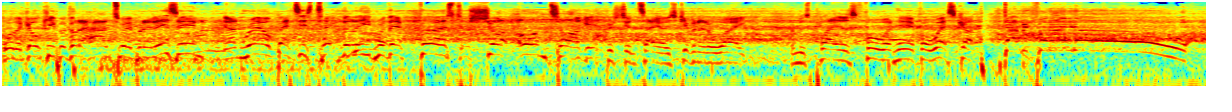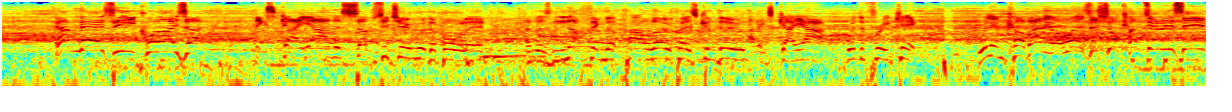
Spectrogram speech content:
Well, the goalkeeper got a hand to it, but it is in, and Real Betis take the lead with their first shot on target. Cristian Tello's given it away, and there's players forward here for Huesca. David Ferreiro! And there's the equaliser. Alex Gaya, the substitute with the ball in, and there's nothing that Pau Lopez can do. Alex Gaya with the free kick. William Carvalho, where's the shot? Comes in, it's in!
